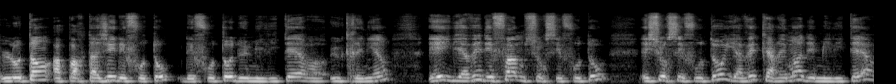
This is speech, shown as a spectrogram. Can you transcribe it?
l'OTAN a partagé des photos, des photos de militaires euh, ukrainiens, et il y avait des femmes sur ces photos, et sur ces photos, il y avait carrément des militaires,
